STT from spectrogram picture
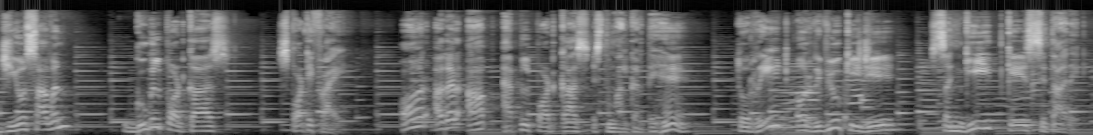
Jio Saavn Google podcast Spotify और अगर आप एप्पल पॉडकास्ट इस्तेमाल करते हैं तो रेट और रिव्यू कीजिए संगीत के सितारे।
